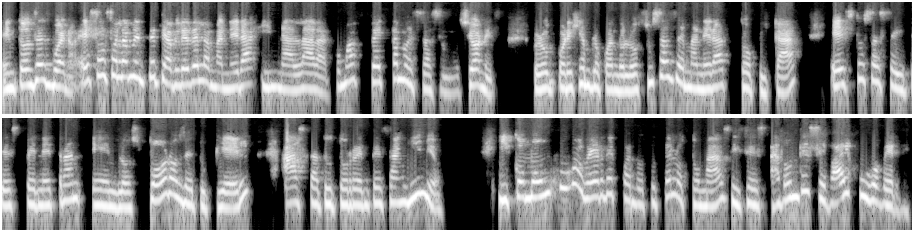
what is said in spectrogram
Entonces, bueno, eso solamente te hablé de la manera inhalada, cómo afecta nuestras emociones. Pero, por ejemplo, cuando los usas de manera tópica, estos aceites penetran en los poros de tu piel hasta tu torrente sanguíneo. Y como un jugo verde, cuando tú te lo tomas, dices, ¿a dónde se va el jugo verde?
